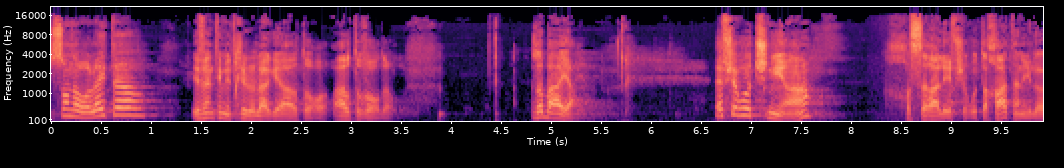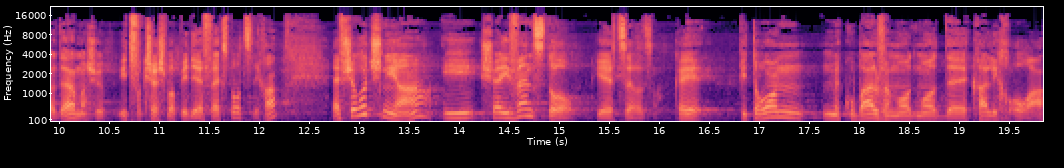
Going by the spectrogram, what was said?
sooner or later, איבנטים יתחילו להגיע out of order. זו בעיה. אפשרות שנייה, חסרה לי אפשרות אחת, אני לא יודע, משהו התפקשש ב-PDF אקספורט, סליחה. אפשרות שנייה היא שה-Event Store ייצר את זה, אוקיי? פתרון מקובל ומאוד מאוד אה, קל לכאורה,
